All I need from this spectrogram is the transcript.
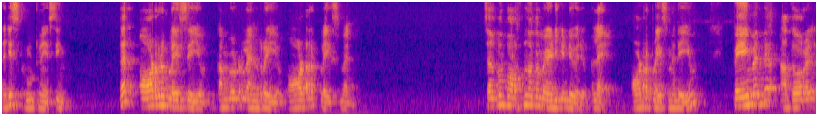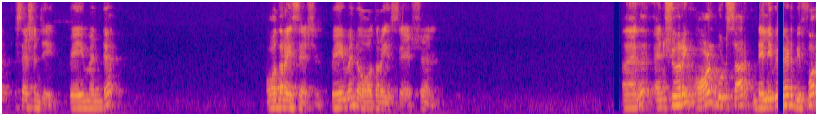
That is scrutinizing then order place ചെയ്യും കമ്പ്യൂട്ടറിൽ എന്റർ ചെയ്യും ഓർഡർ പ്ലേസ്മെന്റ് ചിലപ്പം പുറത്തുനിന്നൊക്കെ മേടിക്കേണ്ടി വരും അല്ലെ? ഓർഡർ പ്ലേസ്മെന്റ് ചെയ്യും. പേയ്മെന്റ് അതോറൈസേഷൻ ചെയ്യും. പേയ്മെന്റ് ഓതറൈസേഷൻ പേയ്മെന്റ് ഓതറൈസേഷൻ അതായത് ensuring all goods are delivered before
